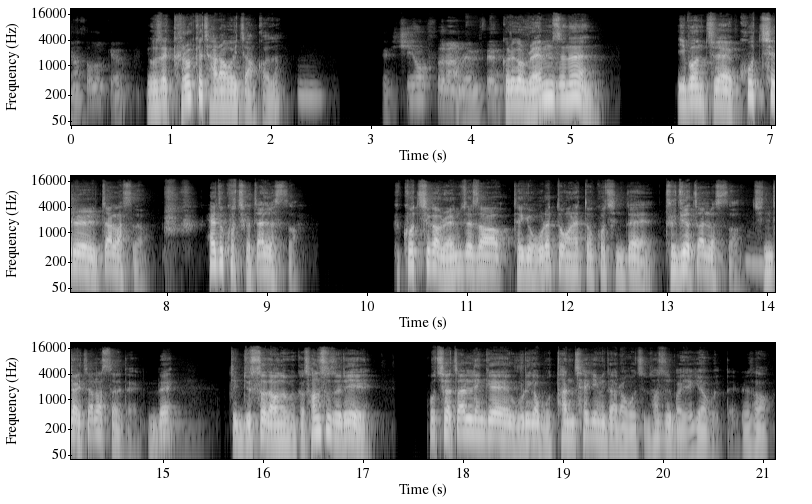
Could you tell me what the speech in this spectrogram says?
하나 써놓을게요. 요새 그렇게 잘하고 있지 않거든. 음. 네, 시혹스랑 램스. 그리고 램즈는 이번 주에 코치를 잘랐어요. 헤드 코치가 잘렸어. 그 코치가 램즈에서 되게 오랫동안 했던 코치인데 드디어 잘렸어. 음. 진작에 잘랐어야 돼. 근데 지금 뉴스 나오는 거 보니까 선수들이 코치가 잘린 게 우리가 못한 책임이다라고 지금 선수들이 막 얘기하고 있대. 그래서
